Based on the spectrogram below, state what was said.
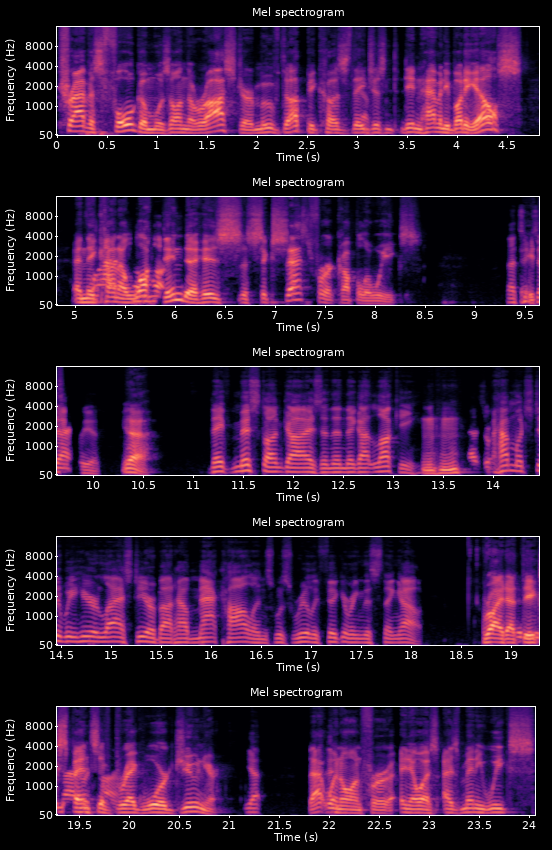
Travis Fulgham was on the roster, moved up because they just didn't have anybody else, and they well, kind of lucked into his uh, success for a couple of weeks. That's exactly it. Yeah, they've missed on guys and then they got lucky. Mm-hmm. How much did we hear last year about how Mack Hollins was really figuring this thing out? Right at the expense of Greg Ward Jr. Yep. That went on for you know as as many weeks.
